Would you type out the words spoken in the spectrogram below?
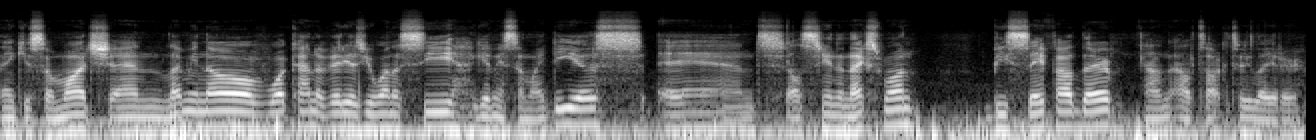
Thank you so much and let me know what kind of videos you want to see give me some ideas and I'll see you in the next one. Be safe out there and I'll talk to you later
